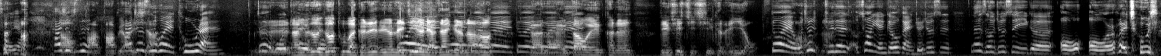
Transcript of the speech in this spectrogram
这样，他就是他。就是会突然。对那有时候有时候突然可能有累积了两三个，对然后对对对对稍微可能连续几期可能有。对，我就觉得创研给我感觉就是那时候就是一个偶偶尔会出现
